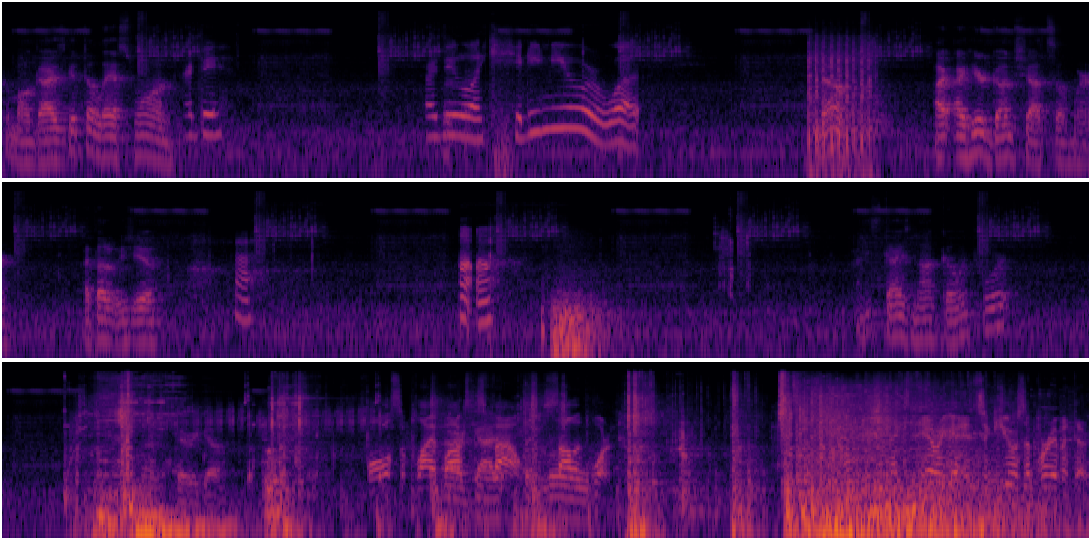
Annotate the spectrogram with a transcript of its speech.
Come on, guys, get the last one. Are they? Are they like hitting you or what? No. I, I hear gunshots somewhere. I thought it was you. Uh uh. Are these guys not going for it? There we go. All supply boxes got it. found. Solid work. Next area and secure the perimeter.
